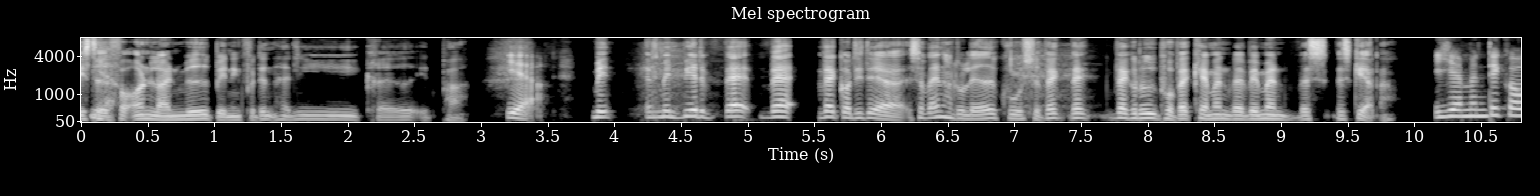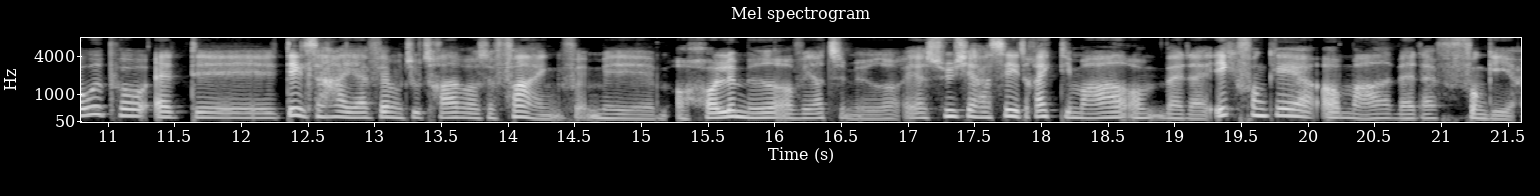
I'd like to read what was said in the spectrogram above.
i stedet Ja. for online mødebinding, for den har lige krævet et par. ja. Men, men Birte, hvad, hvad, hvad går det der, så hvordan har du lavet kurset? Hvad, hvad, hvad går det ud på? Hvad kan man? Hvad vil man? Hvad, hvad sker der? Jamen det går ud på, at øh, dels så har jeg 25-30 års erfaring med øh, at holde møder og være til møder. Og jeg synes, jeg har set rigtig meget om, hvad der ikke fungerer, og meget, hvad der fungerer.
